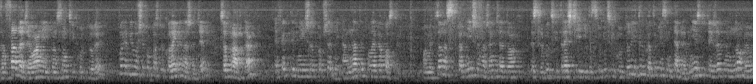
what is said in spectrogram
zasada działania i konsumpcji kultury, pojawiło się po prostu kolejne narzędzie, co prawda efektywniejsze od poprzednich, ale na tym polega postęp. Mamy coraz sprawniejsze narzędzia do dystrybucji treści i dystrybucji kultury i tylko tym jest internet. Nie jest tutaj żadnym nowym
